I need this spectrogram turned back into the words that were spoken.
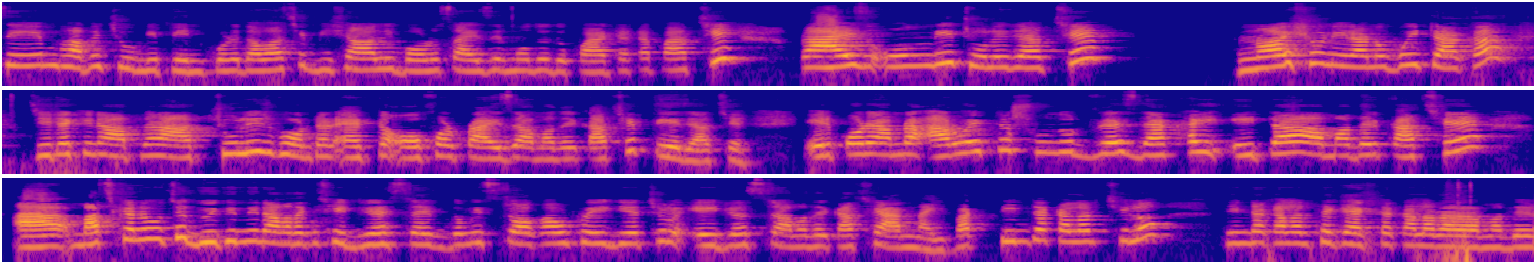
সেম ভাবে চুন্ডি প্রিন্ট করে দেওয়া আছে। বিশালই বড় সাইজের মধ্যে দোপাট্টাটা পাচ্ছি। প্রাইস অনলি চলে যাচ্ছে নয়শো নিরানব্বই টাকা, যেটা কিনা আপনার আটচল্লিশ ঘণ্টার একটা অফার প্রাইজে আমাদের কাছে পেয়ে যাচ্ছেন। এরপরে আমরা আরও একটা সুন্দর ড্রেস দেখাই, এটা আমাদের কাছে মাঝখানে হচ্ছে দুই, তিন দিন আমাদের কাছে এই ড্রেসটা একদমই স্টক আউট হয়ে গিয়েছিল, এই ড্রেসটা আমাদের কাছে আর নাই। বাট তিনটা কালার ছিল, তিনটা কালার থেকে একটা কালার আর আমাদের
